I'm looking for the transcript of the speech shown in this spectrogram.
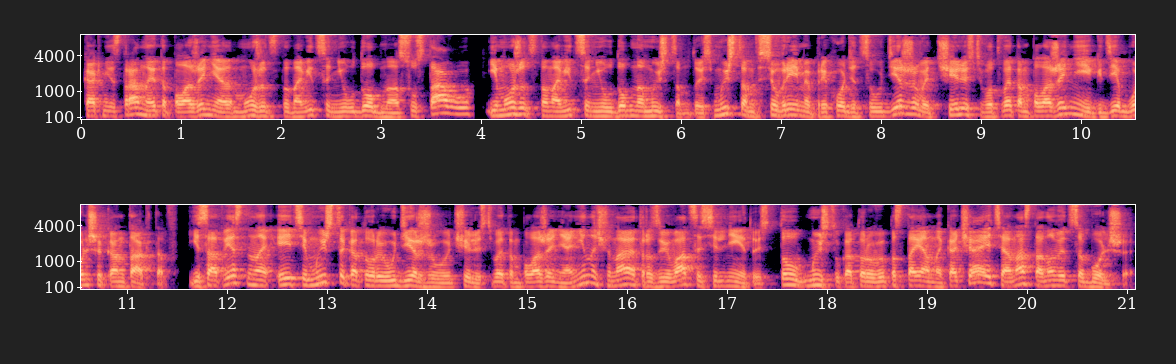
как ни странно, это положение может становиться неудобно суставу и может становиться неудобно мышцам. То есть мышцам все время приходится удерживать челюсть вот в этом положении, где больше контактов. И, соответственно, эти мышцы, которые удерживают челюсть в этом положении, они начинают развиваться сильнее. То есть ту мышцу, которую вы постоянно качаете, она становится больше.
